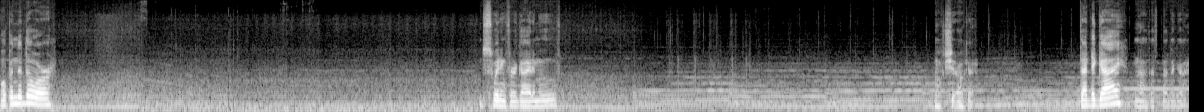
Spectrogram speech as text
Open the door. Just waiting for the guy to move. Oh shit, okay. That the guy? No, that's not the guy.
